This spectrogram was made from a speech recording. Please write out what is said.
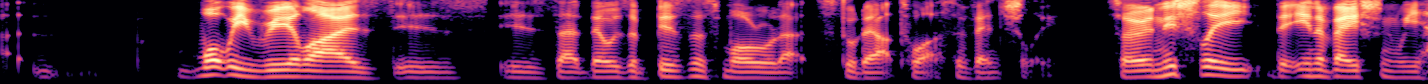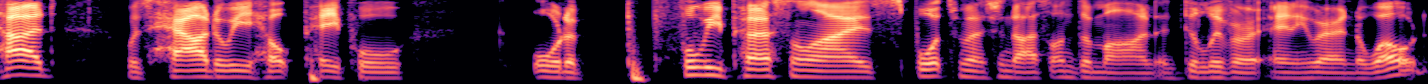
uh, what we realized is is that there was a business model that stood out to us eventually. So initially, the innovation we had was how do we help people order fully personalized sports merchandise on demand and deliver it anywhere in the world.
